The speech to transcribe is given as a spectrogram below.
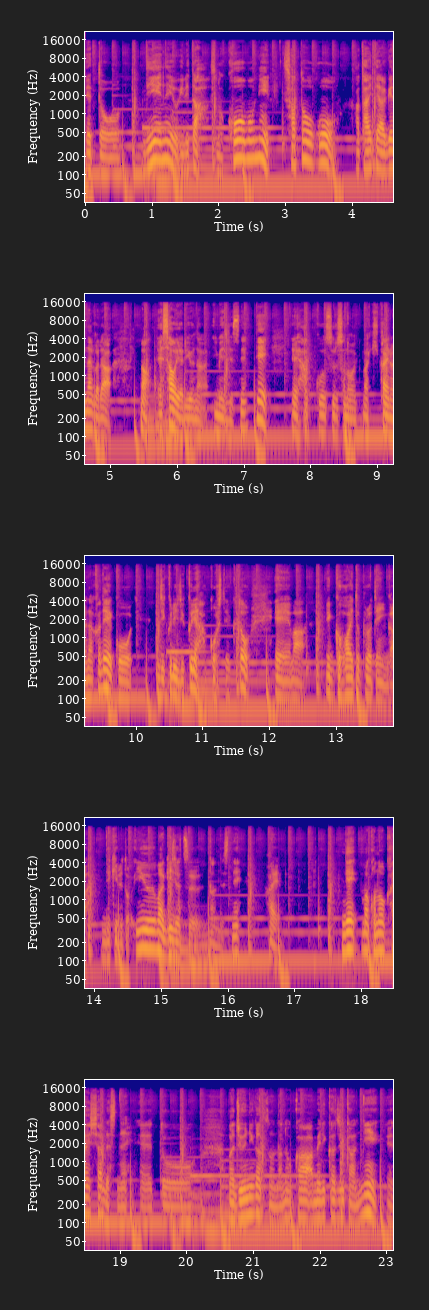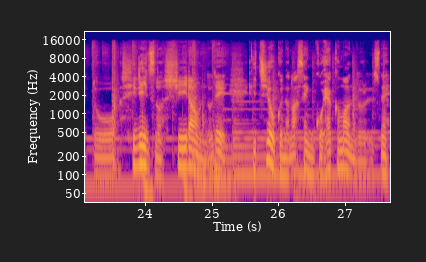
えっと、DNA を入れたその酵母に砂糖を与えてあげながら、まあ、餌をやるようなイメージですね。で、え発酵するその、まあ、機械の中で、こう、じっくりじっくり発酵していくと、えー、まあ、エッグホワイトプロテインができるという、まあ、技術なんですね。はい。で、まあ、この会社ですね、えっ、と、まあ、12月の7日アメリカ時間に、えっ、と、シリーズの C ラウンドで1億7500万ドルですね、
